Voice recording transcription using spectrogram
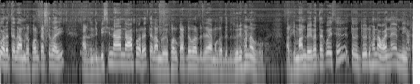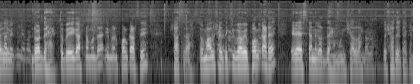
পড়ে, তাহলে আমরা ফল কাটতে পারি। আর যদি বিচি না না পড়ে, তাহলে আমরা ওই ফল কাটতে পারলে আমাদের জরিমানা হব। আর কি মান্ডু এই কথা কইছে, তবে জরিমানা হয় না, এমনি খালি ডর দেখায় তবে এই গাছটার মধ্যে ইমরান ফল কাটছে, সাতরা। তো মালয়েশিয়াতে কীভাবে ফল কাটে, এটা স্ক্যান করে দেখাবো ইনশাল্লাহ তো সাথেই থাকেন।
